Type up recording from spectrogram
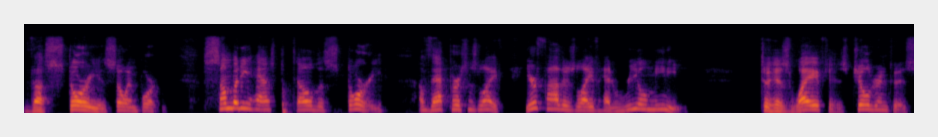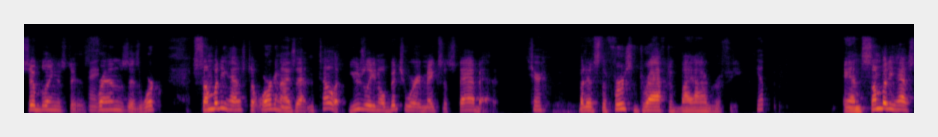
The story is so important. Somebody has to tell the story of that person's life. Your father's life had real meaning to his wife, to his children, to his siblings, to his Right. friends, his work. Somebody has to organize that and tell it. Usually, an obituary makes a stab at it, sure. but it's the first draft of biography. Yep. And somebody has,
